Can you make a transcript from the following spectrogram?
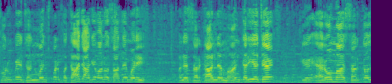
સ્વરૂપે જનમંચ પર બધા જ આગેવાનો સાથે મળી અને સરકારને માંગ કરીએ છીએ કે એરોમાં સર્કલ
